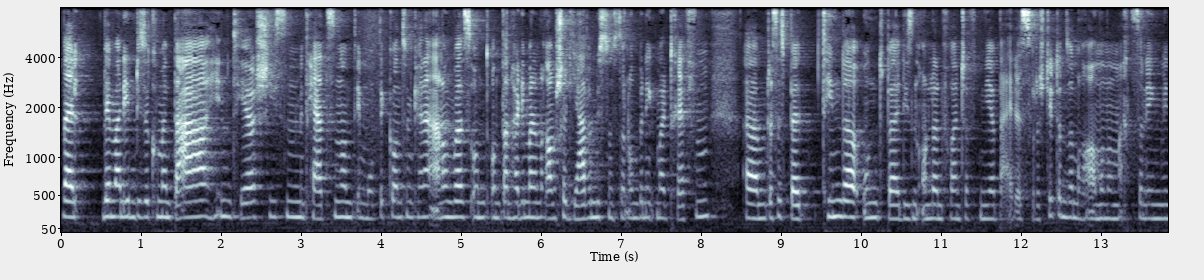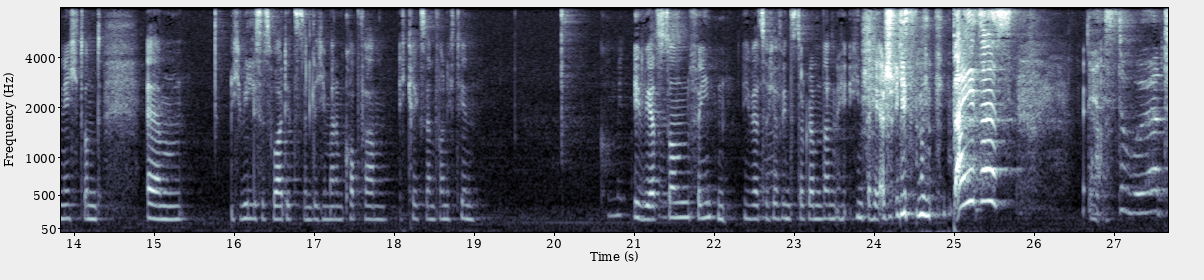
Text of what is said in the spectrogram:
Weil, wenn man eben diese Kommentare hin und her schießen mit Herzen und Emoticons und keine Ahnung was und, und dann halt immer in den Raum stellt, ja, wir müssen uns dann unbedingt mal treffen. Ähm, das ist bei Tinder und bei diesen Online-Freundschaften ja beides. Oder steht dann so im Raum und man macht es dann irgendwie nicht. Und ähm, ich will dieses Wort jetzt endlich in meinem Kopf haben. Ich krieg's einfach nicht hin. Commitment. Ich werde es dann verhinten. Ich werde es euch auf Instagram dann hinterher schießen. da ist es! That's the word.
